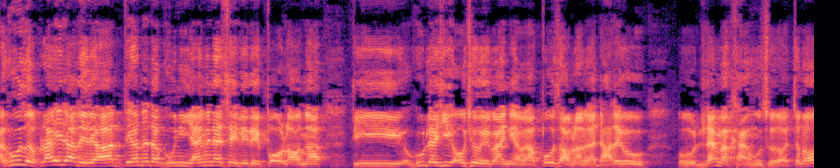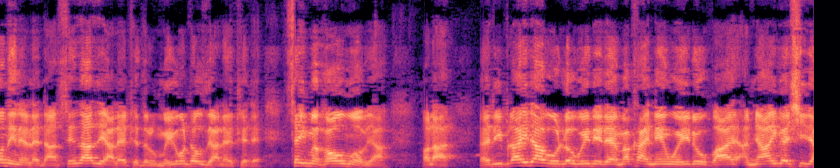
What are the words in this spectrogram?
အခုဆိုပရိဒါလေးတွေအားတရားနဲ့တကူညီရိုင်းမင်းတဲ့စိတ်လေးတွေပေါ်လာများဒီအခုလက်ရှိအုပ်ချုပ်ရေးပိုင်းနေရာမှာပို့ဆောင်လာများဒါတွေကို ဟိုလက်မခံဘူးဆိုတော့ကျွန်တော်အနေနဲ့လည်းဒါစဉ်းစားစရာလည်းဖြစ်တယ်လို့မေးခွန်းထုတ်စရာလည်းဖြစ်တယ်စိတ်မကောင်းဘူးပေါ့ဗျာဟုတ်လားအဲဒီပရိုက်တာကိုလှုပ်ပေးနေတဲ့မခိုင်နှင်းဝေတို့ဘာအများကြီးပဲရှိကြ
